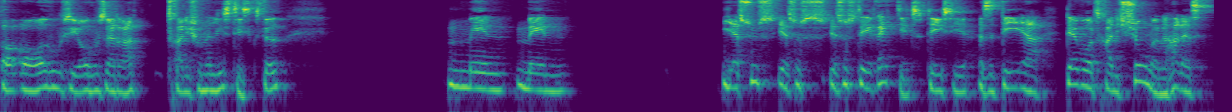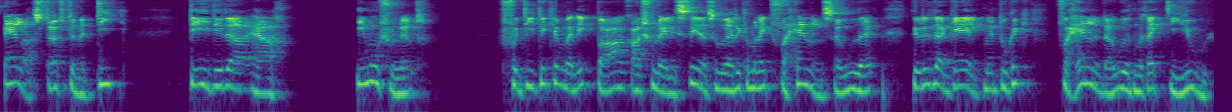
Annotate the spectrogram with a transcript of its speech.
og, og Aarhus i Aarhus er et ret traditionalistisk sted. Men, men jeg synes, jeg, synes, jeg synes, det er rigtigt, det I siger. Altså det er der, hvor traditionerne har deres allerstørste værdi, det er det, der er emotionelt. Fordi det kan man ikke bare rationalisere sig ud af, det kan man ikke forhandle sig ud af. Det er jo det, der er galt, men du kan ikke forhandle dig ud af den rigtige jul.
